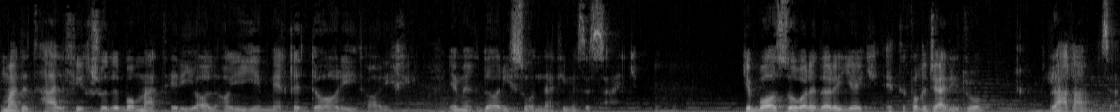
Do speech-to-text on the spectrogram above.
اومده تلفیق شده با متریال های یه مقداری تاریخی یه مقداری سنتی مثل سنگ که باز دوباره داره یک اتفاق جدید رو رقم می‌زنه.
